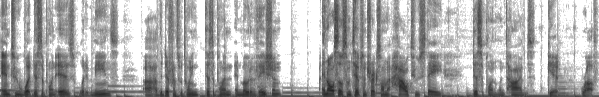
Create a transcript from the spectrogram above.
into what discipline is, what it means uh, the difference between discipline and motivation, and also some tips and tricks on how to stay disciplined when times get rough.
